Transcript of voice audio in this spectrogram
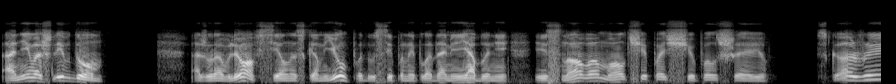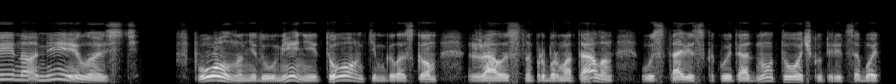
Они вошли в дом, а Журавлев сел на скамью под усыпанной плодами яблони и снова молча пощупал шею. «Скажи на милость!» В полном недоумении, тонким голоском жалостно пробормотал он, уставив какую-то одну точку перед собой.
